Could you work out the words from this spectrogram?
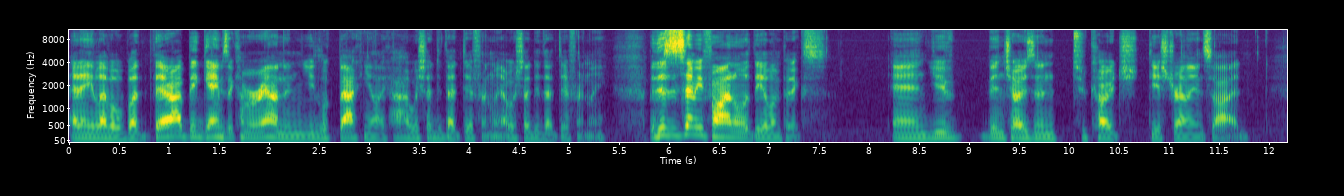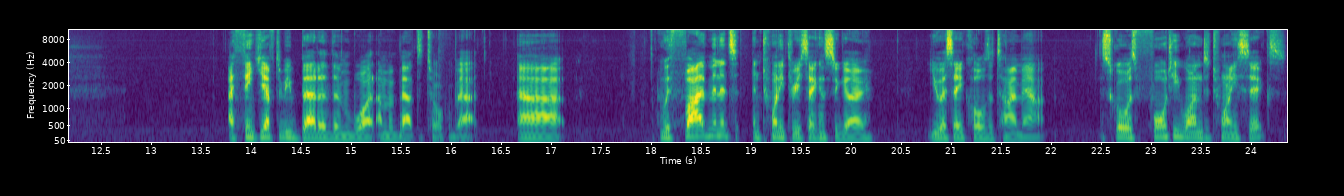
at any level. But there are big games that come around, and you look back and you're like, oh, I wish I did that differently. I wish I did that differently. But this is a semi final at the Olympics, and you've been chosen to coach the Australian side. I think you have to be better than what I'm about to talk about. Uh, with five minutes and 23 seconds to go, USA calls a timeout. The score was 41 to 26.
